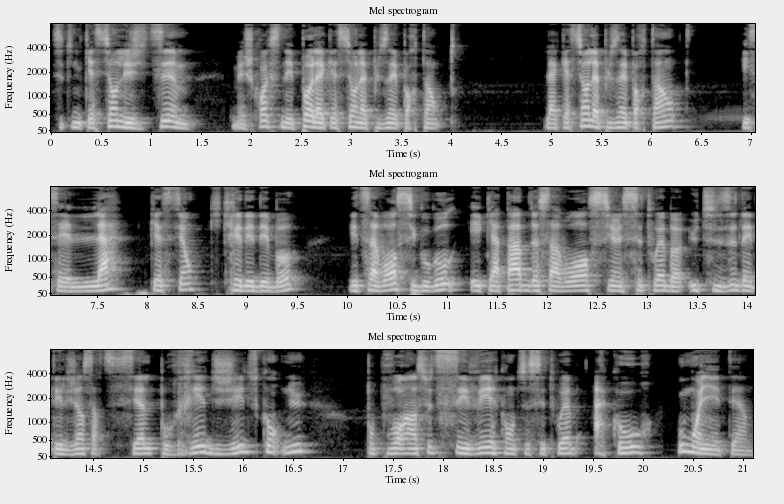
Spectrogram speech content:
C'est une question légitime, mais je crois que ce n'est pas la question la plus importante. La question la plus importante, et c'est LA question qui crée des débats, et de savoir si Google est capable de savoir si un site web a utilisé de l'intelligence artificielle pour rédiger du contenu pour pouvoir ensuite sévir contre ce site web à court ou moyen terme.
